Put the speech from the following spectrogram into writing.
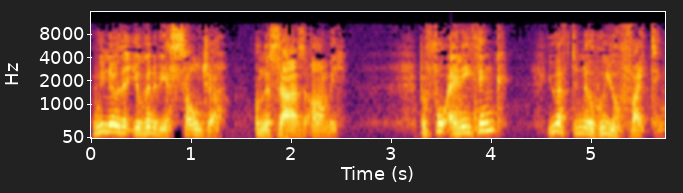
we know that you're going to be a soldier on the Tsar's army. Before anything, you have to know who you're fighting.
